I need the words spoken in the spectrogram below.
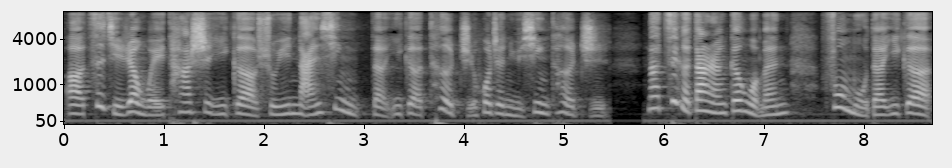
呃自己认为他是一个属于男性的一个特质或者女性特质。那这个当然跟我们父母的一个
